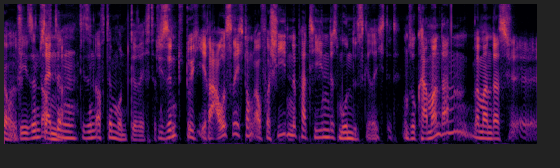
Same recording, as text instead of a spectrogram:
Ja, und die sind, auf den, die sind auf den Mund gerichtet. Die sind durch ihre Ausrichtung auf verschiedene Partien des Mundes gerichtet. Und so kann man dann, wenn man das äh,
